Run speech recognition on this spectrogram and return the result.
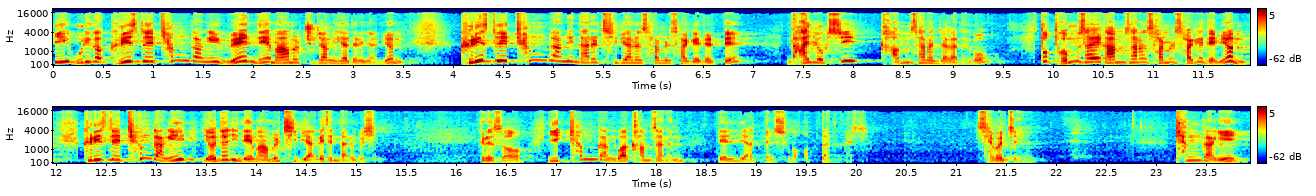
이 우리가 그리스도의 평강이 왜 내 마음을 주장해야 되느냐면 그리스도의 평강이 나를 지배하는 삶을 살게 될 때 나 역시 감사하는 자가 되고 또 범사에 감사하는 삶을 살게 되면 그리스도의 평강이 여전히 내 마음을 지배하게 된다는 것입니다. 그래서 이 평강과 감사는 뗄래야 뗄 수가 없다는 것이죠. 세 번째, 평강이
